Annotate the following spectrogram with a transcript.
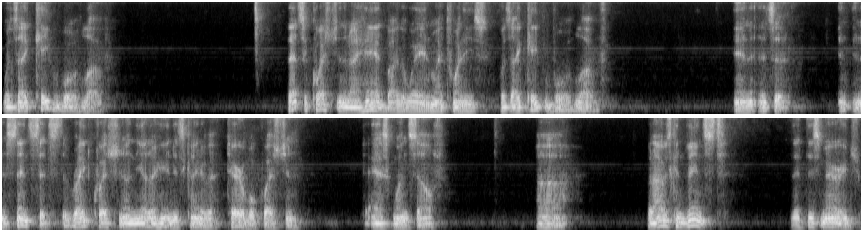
Was I capable of love? That's a question that I had, by the way, in my 20s. Was I capable of love? And it's a, in, in a sense, it's the right question. On the other hand, it's kind of a terrible question to ask oneself. Uh, but I was convinced that this marriage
